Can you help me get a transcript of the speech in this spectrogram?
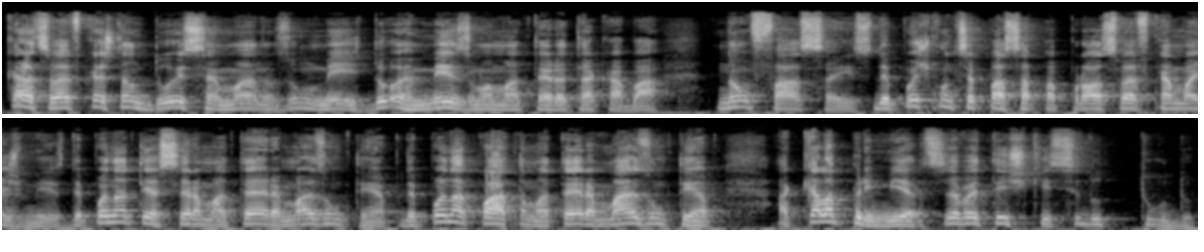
Cara, você vai ficar estudando duas semanas, um mês, dois meses uma matéria até acabar. Não faça isso. Depois, quando você passar para a próxima, vai ficar mais meses. Depois, na terceira matéria, mais um tempo. Depois, na quarta matéria, mais um tempo. Aquela primeira, você já vai ter esquecido tudo.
